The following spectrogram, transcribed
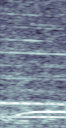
Bye-bye.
